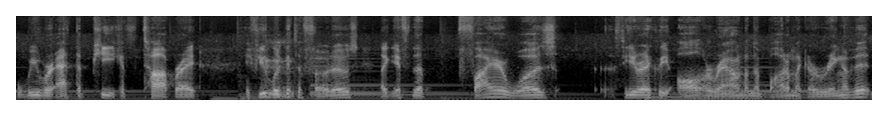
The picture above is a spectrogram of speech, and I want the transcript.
we were at the peak at the top right if you look Mhm. at the photos like if the fire was theoretically all around on the bottom like a ring of it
